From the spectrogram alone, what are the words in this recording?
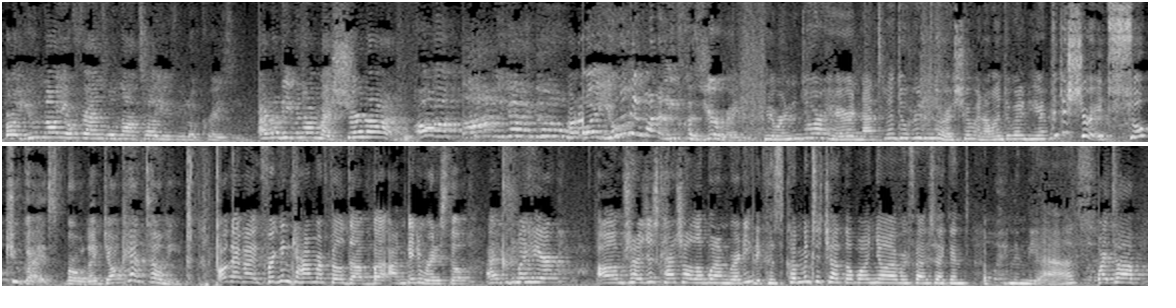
Bro, you know your fans will not tell you if you look crazy. I don't even have my shirt on. Oh, mom, we gotta go. Boy, you only want to leave because you're ready. Okay, we're gonna do our hair. Nat's gonna do hers in the restroom, and I'm gonna do it in here. Look at this shirt. It's so cute, guys. Bro, like y'all can't tell me. Okay, my freaking camera filled up, but I'm getting ready still. I have to do my hair. Um, should I just catch y'all up when I'm ready? Because coming to check up on y'all every five seconds, a pain in the ass. White top,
